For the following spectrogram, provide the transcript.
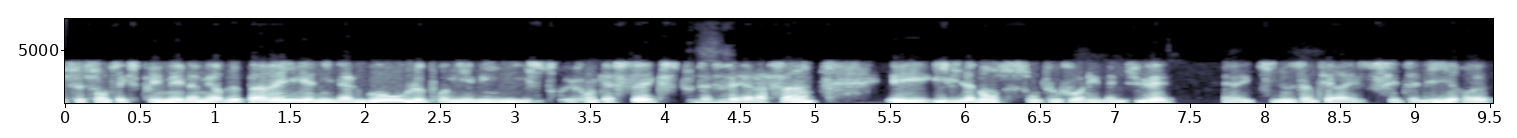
se sont exprimés la maire de Paris, Anne Hidalgo, le Premier ministre Jean Castex, tout à mhm. fait à la fin. Et évidemment, ce sont toujours les mêmes sujets. Euh, qui nous intéresse, c'est-à-dire euh,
